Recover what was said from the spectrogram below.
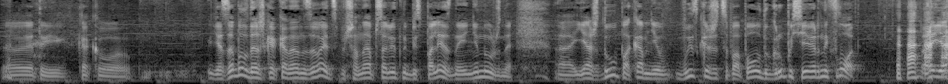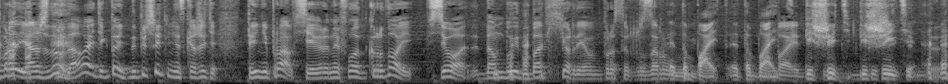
э, этой, как его... Я забыл даже, как она называется, потому что она абсолютно бесполезная и ненужная. Э, Я жду, пока мне выскажется по поводу группы «Северный флот». Я, я жду, давайте кто-нибудь напишите мне, скажите, ты не прав, Северный флот крутой. Все, там будет баттхёрт, я просто разорву. Это байт, это байт. Байт. Пишите, пишите. да.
